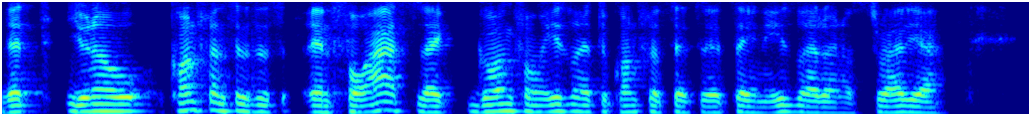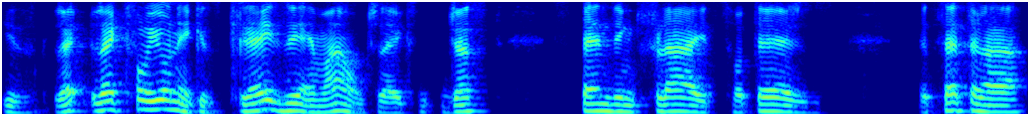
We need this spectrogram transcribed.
that you know conferences is, and for us like going from israel to conferences let's say in israel or in australia is like, like for unique is crazy amount like just spending flights hotels etc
